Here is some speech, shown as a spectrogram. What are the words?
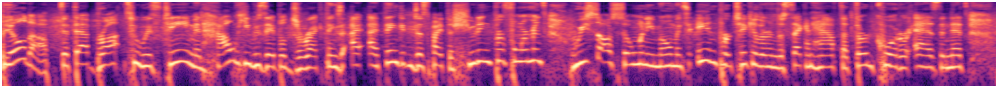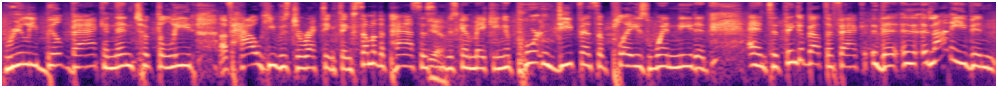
build-up that that brought to his team and how he was able to direct things. I, I think despite the shooting performance, we saw so many moments, in particular in the second half, the third quarter, as the Nets really built back and then took the lead of how he was directing things. Some of the passes Yeah. he was going to making important defensive plays when needed. And to think about the fact that uh, not even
